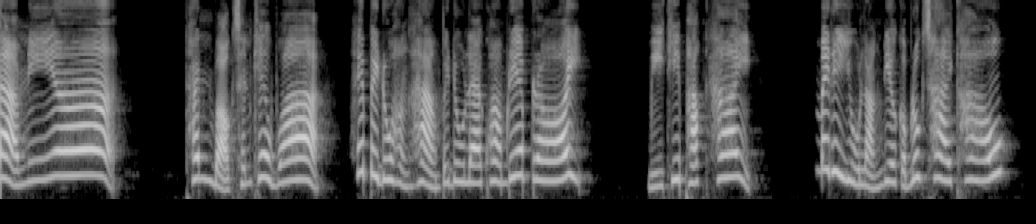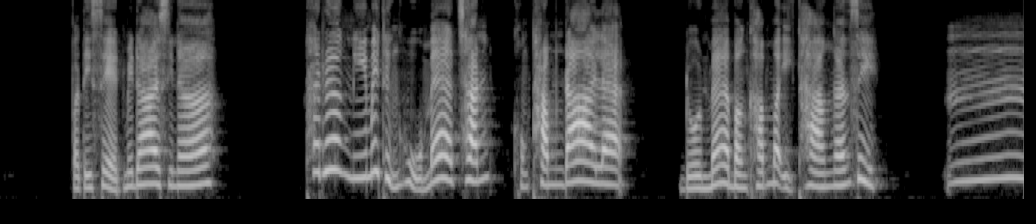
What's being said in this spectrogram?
แบบนี้อะ ท่านบอกฉันแค่ว่า ให้ไปดูห่างๆไปดูแลความเรียบร้อย มีที่พักให้ ไม่ได้อยู่หลังเดียวกับลูกชายเขา ปฏิเสธไม่ได้สินะ ถ้าเรื่องนี้ไม่ถึงหูแม่ฉันคงทำได้แหละ โดนแม่บังคับมาอีกทางงั้นสิ อืม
